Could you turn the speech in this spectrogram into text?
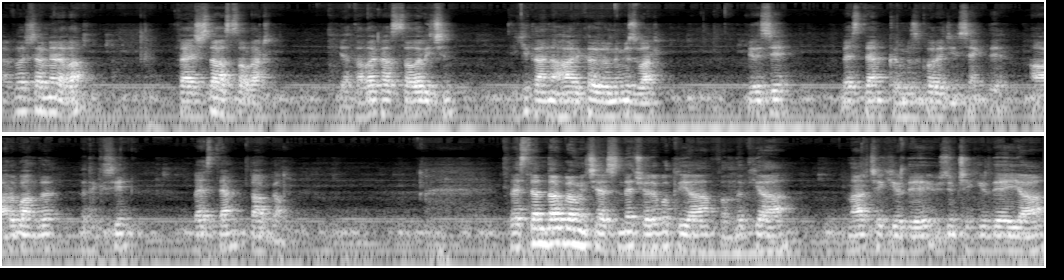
Arkadaşlar merhaba. Felçli hastalar, yatalak hastalar için iki tane harika ürünümüz var. Birisi Bestem Kırmızı Kore Ginsengli ağrı bandı, ötekisi Bestem Dabgam. Bestem Dabgam'ın içerisinde çörek otu yağı, fındık yağı, nar çekirdeği, üzüm çekirdeği yağı,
